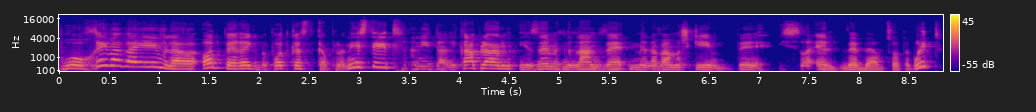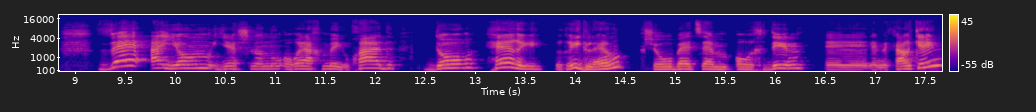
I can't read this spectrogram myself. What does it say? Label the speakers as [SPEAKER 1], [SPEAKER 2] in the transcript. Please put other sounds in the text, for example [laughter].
[SPEAKER 1] ברוכים הבאים לעוד פרק בפודקאסט קפלניסטית. אני טלי קפלן, יזמת נדל"ן ומלווה משקיעים בישראל ובארצות הברית. והיום יש לנו אורח מיוחד, דור הרי ריגלר, שהוא בעצם עורך דין אה, למקרקעין,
